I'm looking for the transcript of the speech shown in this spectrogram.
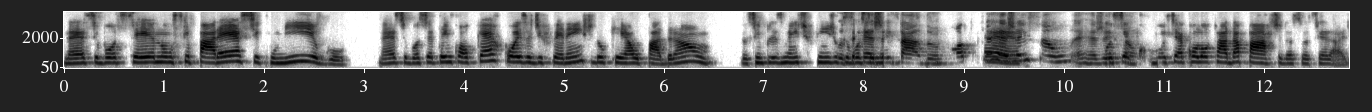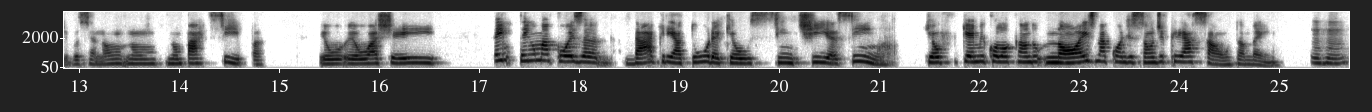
né? Se você não se parece comigo, Né? Se você tem qualquer coisa diferente do que é o padrão, eu simplesmente finge você que você é rejeitado. É, é rejeição, é rejeição. Você, você, é colocado à parte da sociedade, você não, não, não participa. Eu, eu achei. Tem, tem uma coisa da criatura que eu senti assim, que eu fiquei me colocando nós na condição de criação também. Uhum.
